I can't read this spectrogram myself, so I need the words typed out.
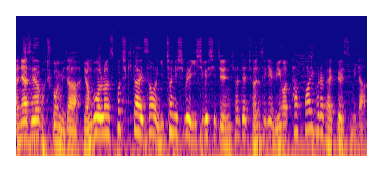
안녕하세요 박주공입니다. 영국 언론 스포츠키다에서 2021-22 시즌 현재 전세계 winger top 5를 발표했습니다.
